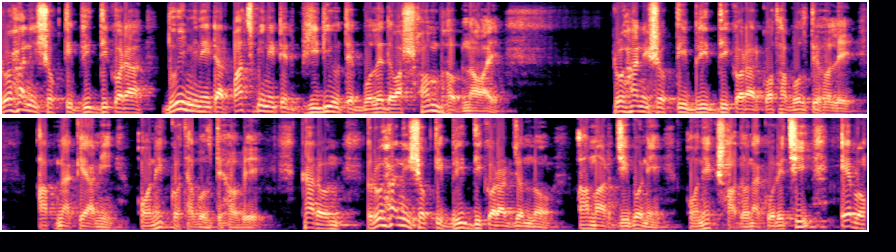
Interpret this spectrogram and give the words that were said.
রোহানি শক্তি বৃদ্ধি করা দুই মিনিট আর পাঁচ মিনিটের ভিডিওতে বলে দেওয়া সম্ভব নয়। রোহানি শক্তি বৃদ্ধি করার কথা বলতে হলে আপনাকে আমি অনেক কথা বলতে হবে। কারণ রুহানি শক্তি বৃদ্ধি করার জন্য আমার জীবনে অনেক সাধনা করেছি এবং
